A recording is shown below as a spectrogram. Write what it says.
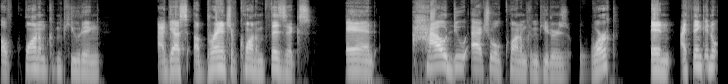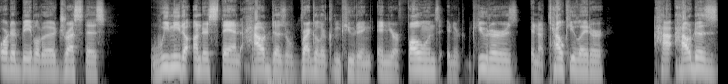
of quantum computing, I guess a branch of quantum physics, and how do actual quantum computers work? And I think in order to be able to address this, we need to understand how does regular computing in your phones, in your computers, in a calculator, how how does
